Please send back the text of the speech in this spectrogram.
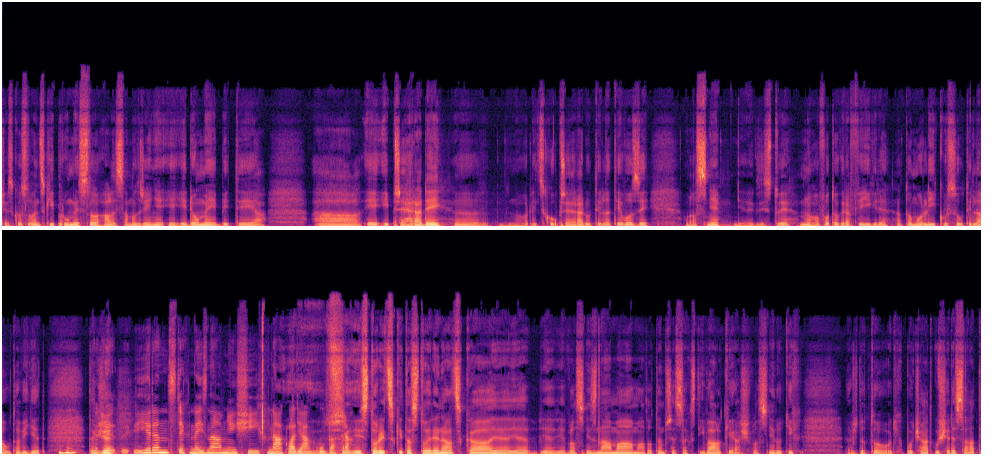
československý průmysl, ale samozřejmě i, i domy, byty a, a i, i přehrady, Horlickou no, přehradu, tyhle ty vozy. Vlastně existuje mnoho fotografií, kde na tom modlíku jsou tyhle auta vidět. Mm-hmm. Takže, Takže jeden z těch nejznámějších nákladáků Tatra. Historicky ta 111 je, je, je, je vlastně známá, má to ten přesah z té války až vlastně do těch až do toho těch počátku 60.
